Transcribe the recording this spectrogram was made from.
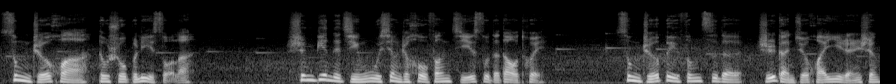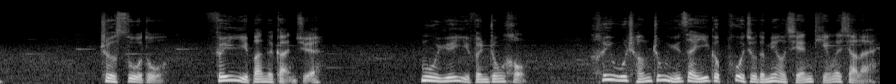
宋哲话都说不利索了，身边的景物向着后方急速的倒退。宋哲被风刺的，只感觉怀疑人生。这速度，非一般的感觉。莫约一分钟后，黑无常终于在一个破旧的庙前停了下来。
